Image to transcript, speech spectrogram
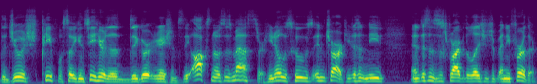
the Jewish people, so you can see here the degradations. The ox knows his master. He knows who's in charge. He doesn't need, and it doesn't describe the relationship any further.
